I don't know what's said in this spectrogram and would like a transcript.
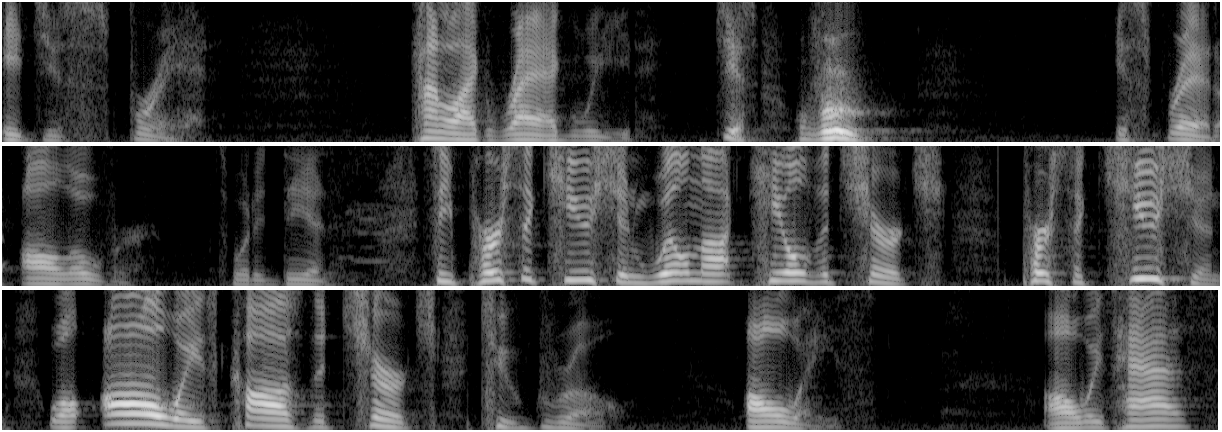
It just spread. Kind of like ragweed. Just whoo! It spread all over. What it did. See, persecution will not kill the church, persecution will always cause the church to grow. Always. Always has,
